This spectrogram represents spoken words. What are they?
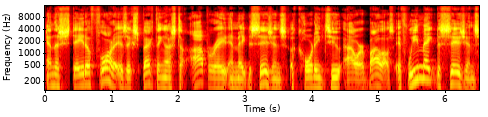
and the state of Florida is expecting us to operate and make decisions according to our bylaws. If we make decisions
